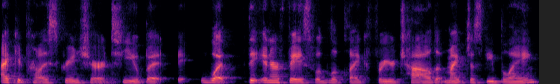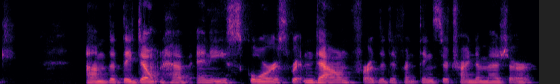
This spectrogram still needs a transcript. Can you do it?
i could probably screen share it to you but what the interface would look like for your child it might just be blank um, that they don't have any scores written down for the different things they're trying to measure.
